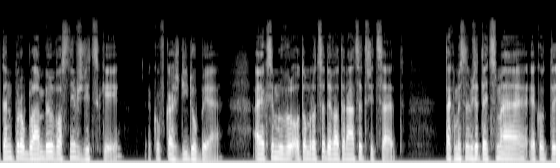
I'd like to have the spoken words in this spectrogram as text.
ten problém byl vlastně vždycky, jako v každé době, a jak jsi mluvil o tom roce 1930, tak myslím, že teď jsme, jako te,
